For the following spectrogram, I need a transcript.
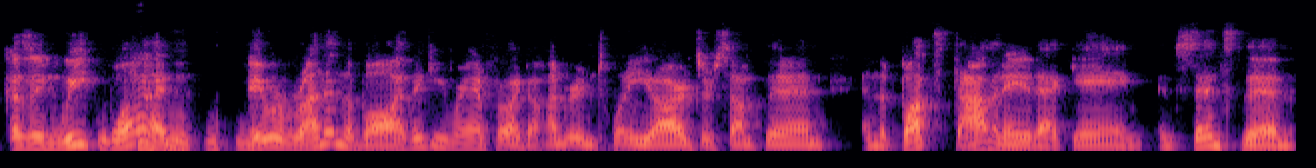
Because in week one, they were running the ball. I think he ran for like 120 yards or something, and the Bucs dominated that game. And since then,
